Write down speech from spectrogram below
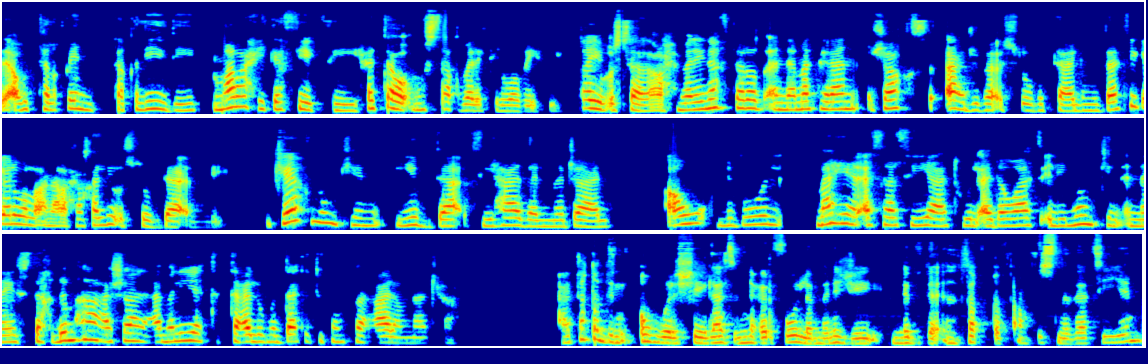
أو التلقين التقليدي ما راح يكفيك في حتى مستقبلك الوظيفي. طيب أستاذ رحمة لنفترض أن مثلا شخص أعجبه أسلوب التعلم الذاتي قال والله أنا راح أخليه أسلوب دائم لي. كيف ممكن يبدأ في هذا المجال؟ أو نقول ما هي الأساسيات والأدوات اللي ممكن أنه يستخدمها عشان عملية التعلم الذاتي تكون فعالة وناجحة؟ أعتقد أن أول شيء لازم نعرفه لما نجي نبدأ نثقف أنفسنا ذاتيا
